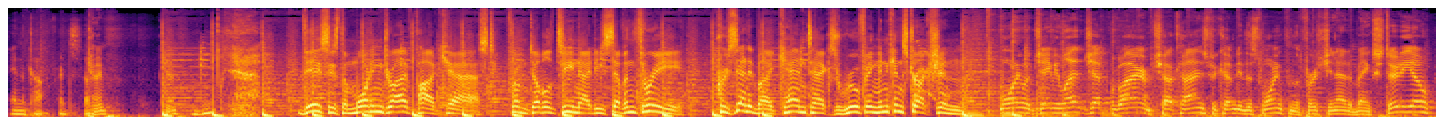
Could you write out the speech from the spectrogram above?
in the conference. So. okay. Mm-hmm. This is the Morning Drive Podcast from Double T 97.3. Presented by Cantex Roofing and Construction. Morning with Jamie Lent, Jeff McGuire, and Chuck Heinz. We come to you this morning from the First United Bank studio.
